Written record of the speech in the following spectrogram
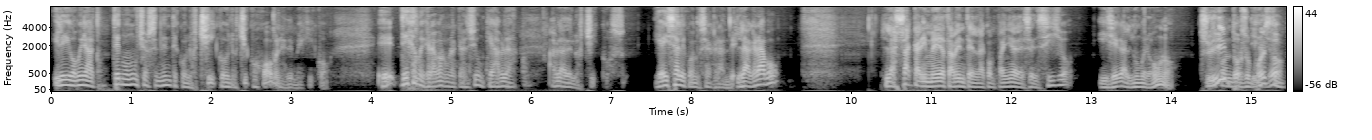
Y le digo, mira, tengo mucho ascendente con los chicos, y los chicos jóvenes de México. Eh, déjame grabar una canción que habla, habla de los chicos. Y ahí sale cuando seas grande. La grabo, la sacan inmediatamente en la compañía de sencillo y llega al número uno. Sí, cuando- por supuesto.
